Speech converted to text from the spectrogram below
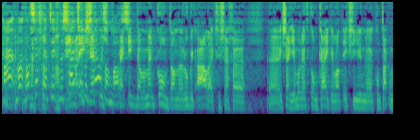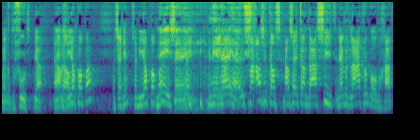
Maar wa- wat zeg jij tegen de scheids op het veld dus- dan, Bas? Kijk, ik, dat moment komt, dan roep ik Alex. Ik zeg, eh, eh, ik zeg, je moet even komen kijken, want ik zie een eh, contactmoment op de voet. Ja. En ze dan- ja, papa? Wat zeg je? Zijn die ja, papa? Nee, zeker Nee. niet. Meneer Nijhuis. maar als, het dan, als hij het dan daar ziet, daar hebben we het later ook over gehad.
